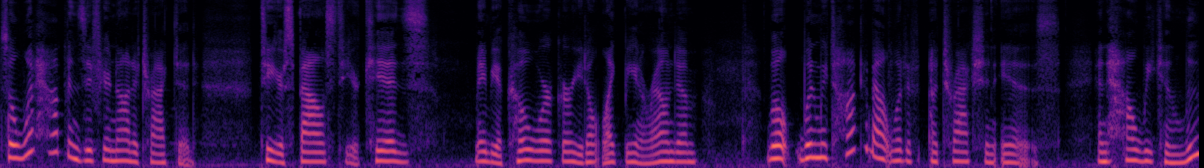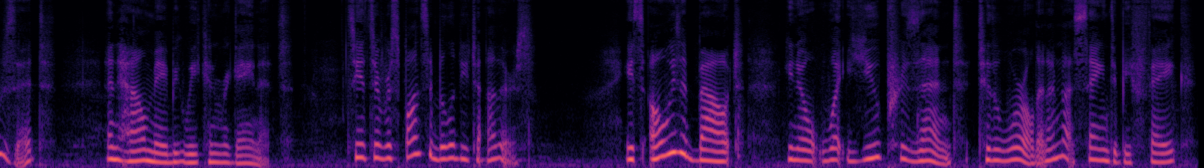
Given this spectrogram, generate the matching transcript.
So, what happens if you're not attracted to your spouse, to your kids, maybe a coworker, you don't like being around them? Well, when we talk about what attraction is and how we can lose it and how maybe we can regain it, see, it's a responsibility to others. It's always about, you know, what you present to the world. And I'm not saying to be fake.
